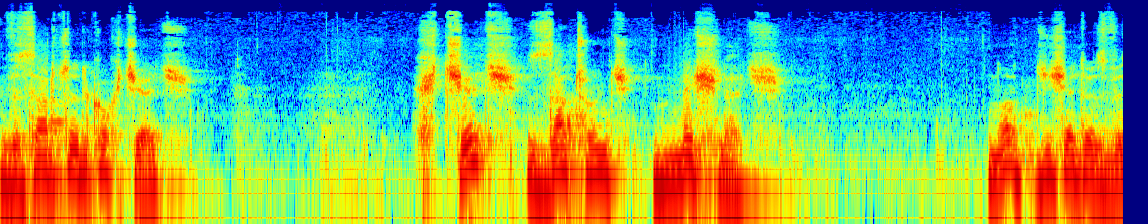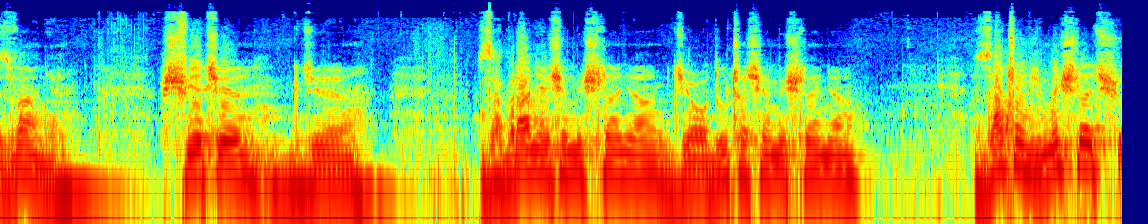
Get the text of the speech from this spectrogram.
Wystarczy tylko chcieć. Chcieć zacząć myśleć. No, dzisiaj to jest wyzwanie. W świecie, gdzie zabrania się myślenia, gdzie oducza się myślenia, zacząć myśleć,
